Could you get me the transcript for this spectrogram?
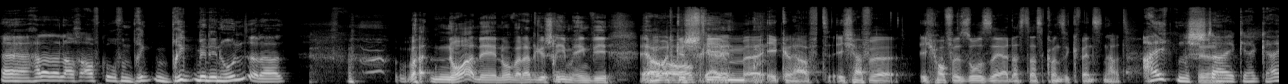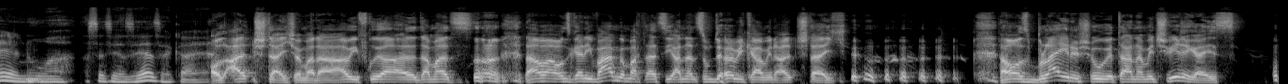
äh, hat er dann auch aufgerufen, bringt, bringt mir den Hund oder? Was? Noah, nee, Noah, was hat geschrieben irgendwie? Er hat geschrieben, äh, ekelhaft. Ich hoffe, ich hoffe so sehr, dass das Konsequenzen hat. Altensteig, ja, geil, Noah. Das ist ja sehr, sehr geil. Aus Altensteig, wenn man da habe ich früher äh, damals, da haben wir uns gar nicht warm gemacht, als die anderen zum Derby kamen in Altensteig. haben wir uns Bleide Schuhe getan, damit es schwieriger ist.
